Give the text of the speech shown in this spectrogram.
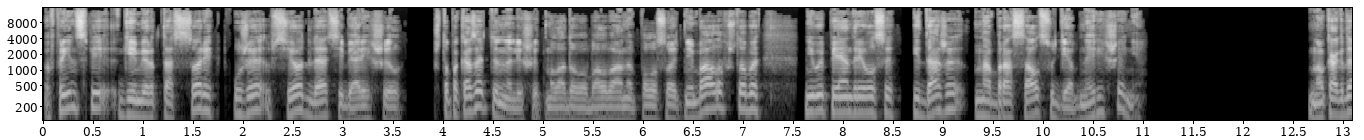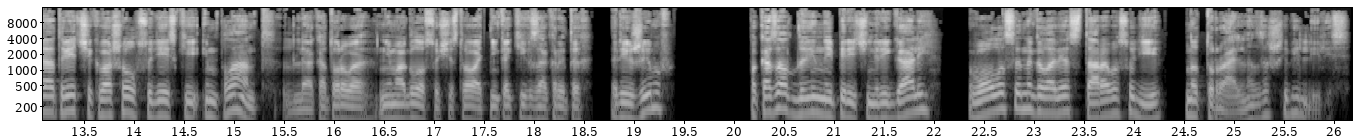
В принципе, Геймер Тассори уже все для себя решил, что показательно лишит молодого болвана полусотни баллов, чтобы не выпендривался, и даже набросал судебное решение. Но когда ответчик вошел в судейский имплант, для которого не могло существовать никаких закрытых режимов, показал длинный перечень регалий, волосы на голове старого судьи натурально зашевелились.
